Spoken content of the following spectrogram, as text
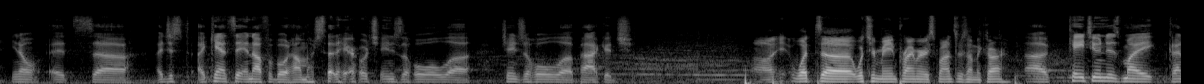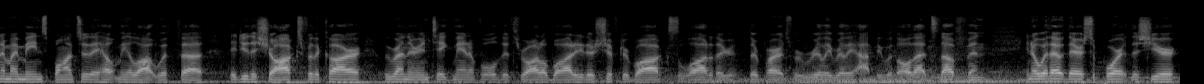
you know it's uh, I just I can't say enough about how much that aero changed the whole uh, changed the whole uh, package. Uh, what uh, what's your main primary sponsors on the car? Uh, K-Tuned is my kind of my main sponsor. They help me a lot with. Uh, they do the shocks for the car. We run their intake manifold, their throttle body, their shifter box. A lot of their their parts. We're really really happy with all that stuff. And you know, without their support this year,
